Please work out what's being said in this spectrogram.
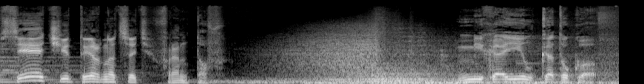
Все 14 фронтов. Михаил Катуков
